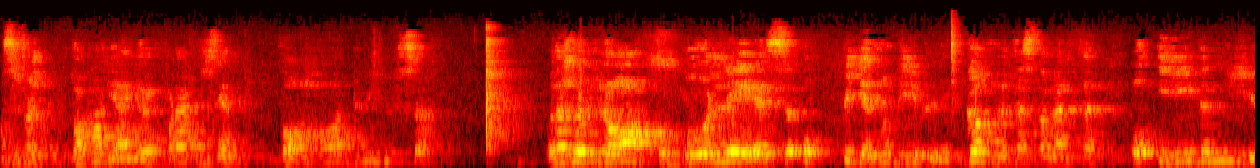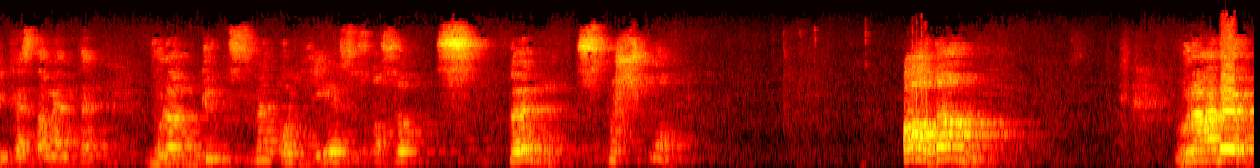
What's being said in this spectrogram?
Sier først 'Hva kan jeg gjøre for deg?' Og så sier han 'Hva har du i huset?' Og Det er så rart å gå og lese opp igjennom Bibelen, i Gamle testamentet og i Det nye testamentet, hvordan gudsmenn og Jesus også spør spørsmål. Adam, hvor er du?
